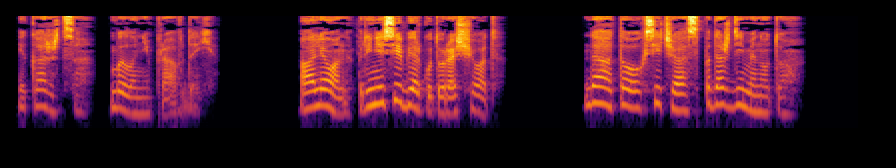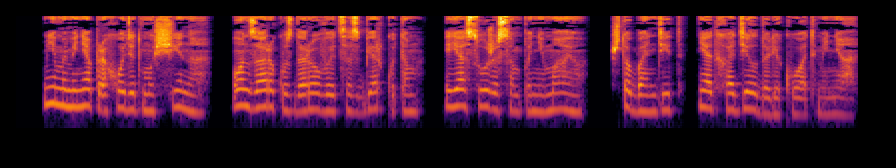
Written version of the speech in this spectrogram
и, кажется, было неправдой. «Ален, принеси Беркуту расчет!» «Да, Тох, сейчас, подожди минуту». Мимо меня проходит мужчина, он за руку здоровается с Беркутом, и я с ужасом понимаю, что бандит не отходил далеко от меня.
